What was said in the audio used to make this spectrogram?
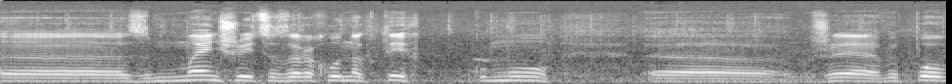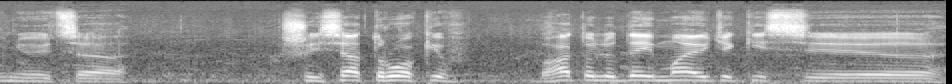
е, зменшується за рахунок тих, кому е, вже виповнюється 60 років. Багато людей мають якісь е,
